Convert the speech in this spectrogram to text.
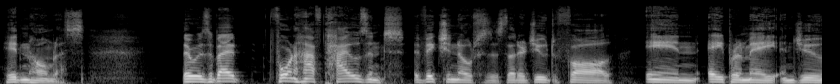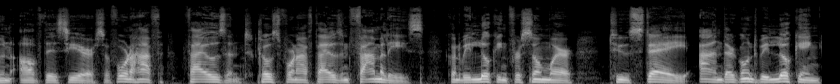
hidden homeless. There was about 4,500 eviction notices that are due to fall in April, May, and June of this year. So four and a half thousand, close to four and a half thousand families going to be looking for somewhere to stay, and they're going to be looking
